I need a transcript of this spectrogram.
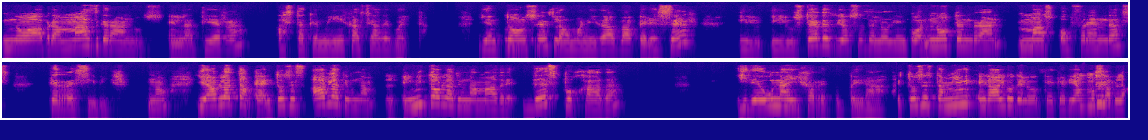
no habrá más granos en la tierra hasta que mi hija sea de vuelta. Y entonces la humanidad va a perecer y, y, ustedes, dioses del Olimpo, no tendrán más ofrendas que recibir, ¿no? Y habla, entonces habla de una, el mito habla de una madre despojada y de una hija recuperada. Entonces también era algo de lo que queríamos hablar,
